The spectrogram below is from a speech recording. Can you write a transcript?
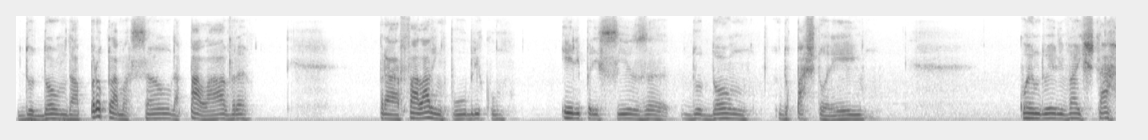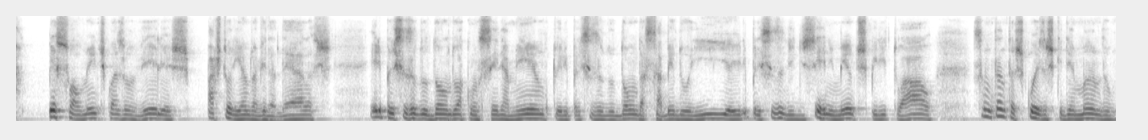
do dom da proclamação, da palavra, para falar em público, ele precisa do dom do pastoreio, quando ele vai estar pessoalmente com as ovelhas, pastoreando a vida delas ele precisa do dom do aconselhamento, ele precisa do dom da sabedoria, ele precisa de discernimento espiritual. São tantas coisas que demandam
